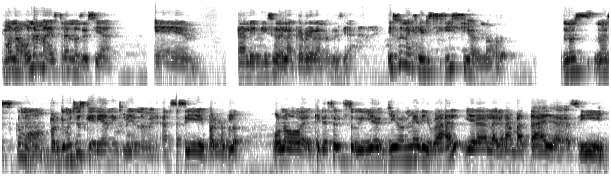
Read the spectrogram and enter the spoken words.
bueno, una maestra nos decía eh, al inicio de la carrera, nos decía, es un ejercicio, ¿no? No es, no es como, porque muchos querían incluyéndome, así, por ejemplo, uno quería hacer su guion medieval y era la gran batalla, así.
